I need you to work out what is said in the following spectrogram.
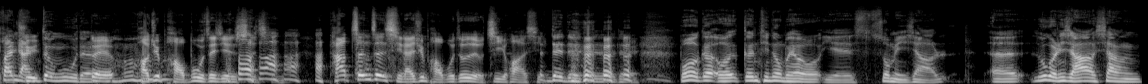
幡然顿悟的，对，跑去跑步这件事情。他真正醒来去跑步，就是有计划性。对对对对对。不过跟我跟听众朋友也。说明一下，呃，如果你想要像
